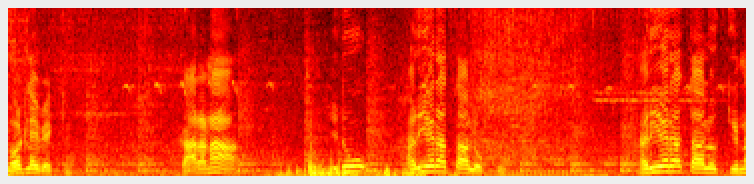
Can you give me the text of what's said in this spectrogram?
ನೋಡಲೇಬೇಕು. ಕಾರಣ, ಇದು ಹರಿಹರ ತಾಲೂಕು. ಹರಿಹರ ತಾಲೂಕಿನ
